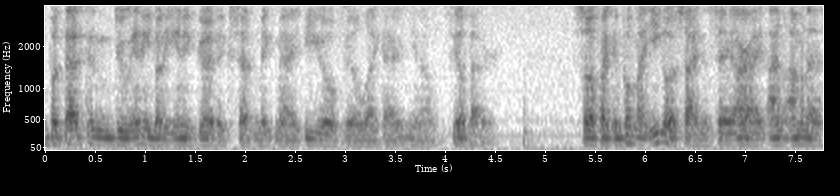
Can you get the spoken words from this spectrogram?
but that didn't do anybody any good except make my ego feel like I, you know, feel better. So if I can put my ego aside and say, all right, I'm, I'm gonna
